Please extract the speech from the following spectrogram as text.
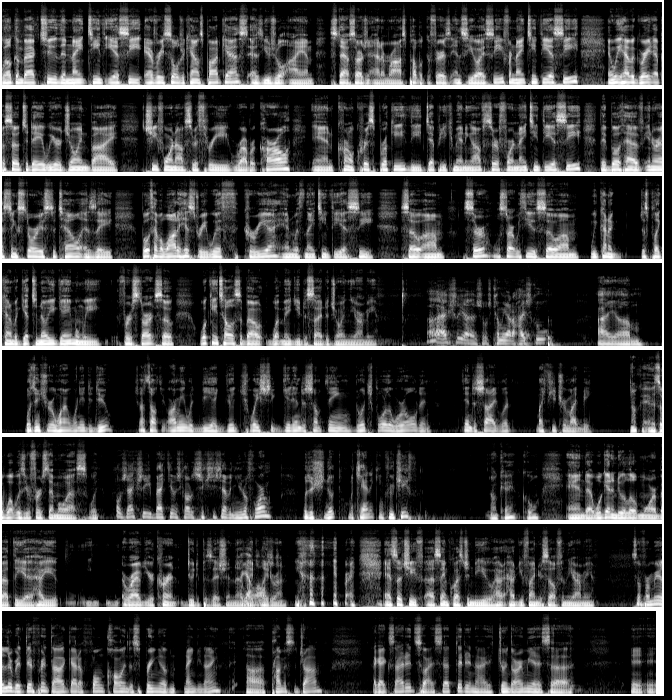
Welcome back to the 19th ESC Every Soldier Counts podcast. As usual, I am Staff Sergeant Adam Ross, Public Affairs NCOIC for 19th ESC, and we have a great episode today. We are joined by Chief Warrant Officer 3 Robert Carle and Colonel Chris Brookie, the Deputy Commanding Officer for 19th ESC. They both have interesting stories to tell as they both have a lot of history with Korea and with 19th ESC. So, um, sir, we'll start with you. So, um, we kind of just play kind of a get to know you game when we first start. So, what can you tell us about what made you decide to join the Army? Uh, actually, as I was coming out of high school, I um, wasn't sure what I wanted to do. So I thought the Army would be a good choice to get into something, go explore the world, and then decide what my future might be. Okay. And so, what was your first MOS? What? I was actually, back then, it was called a 67 uniform. I was a Chinook mechanic and crew chief. Okay, cool. And uh, we'll get into a little more about the uh, how you, you arrived at your current duty position uh, I got later, later on. Right. And so, Chief, uh, same question to you. How how did you find yourself in the Army? So for me, a little bit different. I got a phone call in the spring of '99, uh, promised a job. I got excited, so I accepted, and I joined the army as uh, i- i-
